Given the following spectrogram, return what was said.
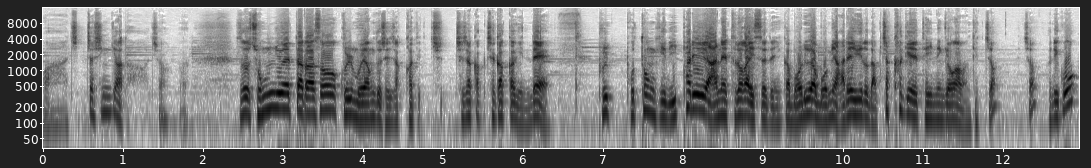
와, 진짜 신기하다. 그죠? 어. 그래서 종류에 따라서 굴 모양도 제작각, 제작각, 제각각인데, 불, 보통 이파리 안에 들어가 있어야 되니까 머리와 몸이 아래 위로 납작하게 돼 있는 경우가 많겠죠? 그죠? 그리고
